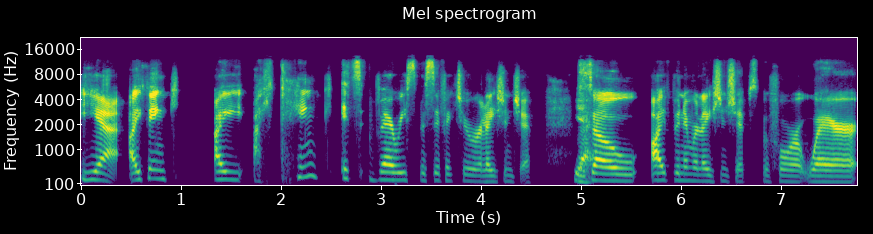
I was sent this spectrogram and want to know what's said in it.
Yeah, I think I I think it's very specific to a relationship. Yeah. So I've been in relationships before where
